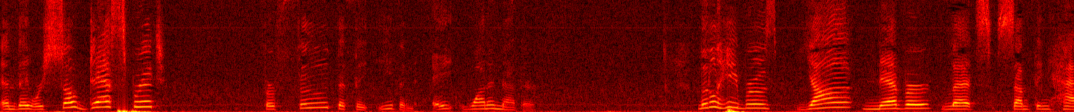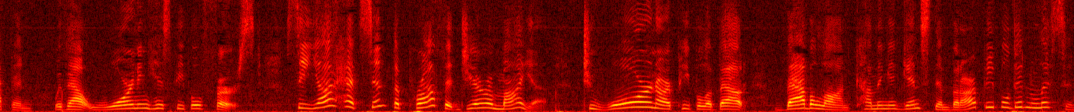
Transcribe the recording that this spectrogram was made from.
and they were so desperate for food that they even ate one another. Little Hebrews, Yah never lets something happen without warning his people first. See, Yah had sent the prophet Jeremiah to warn our people about Babylon coming against them, but our people didn't listen.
